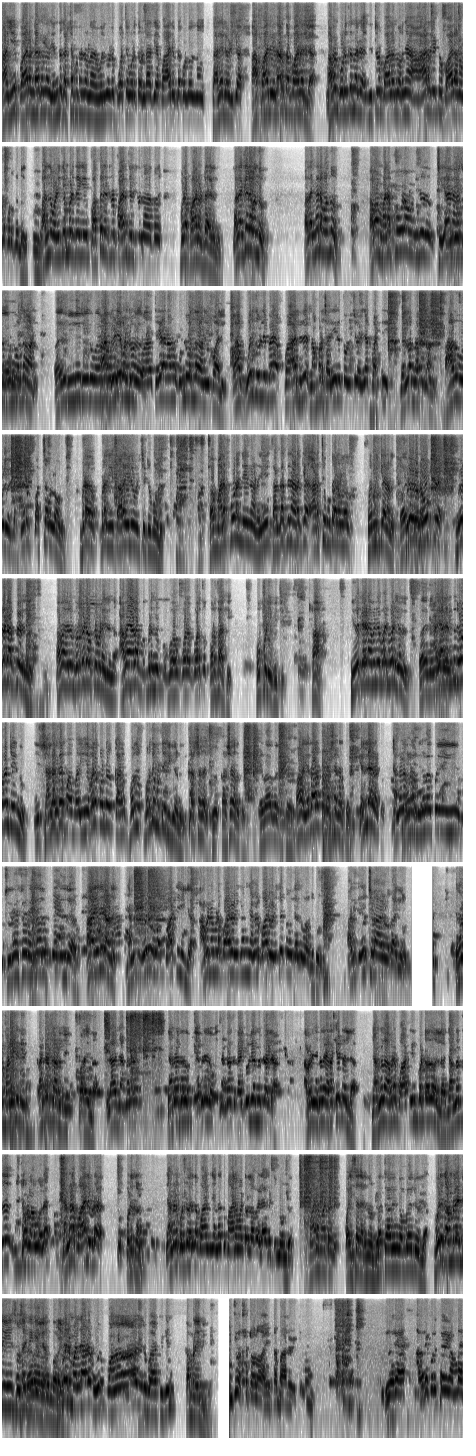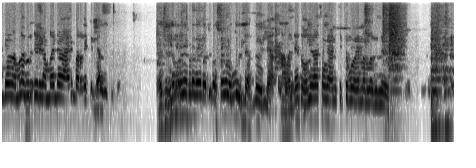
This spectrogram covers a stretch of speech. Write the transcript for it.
ആ ഈ പാലുണ്ടാക്കുന്നത് എന്ത് കഷ്ടപ്പെട്ടിട്ടാണ്? ഒരു കൊണ്ട് പോച്ച കൊടുത്ത് ഉണ്ടാക്കിയ പാൽ ഇവിടെ കൊണ്ടുവന്ന് തലയിലൊഴിക്കുക ആ പാൽ യഥാർത്ഥ പാലല്ല. അവൻ കൊടുക്കുന്ന ലിറ്റർ പാലെന്ന് പറഞ്ഞാൽ ആറ് ലിറ്റർ പാലാണ് ഇവിടെ കൊടുക്കുന്നത്. വന്ന് ഒഴിക്കുമ്പോഴത്തേക്ക് പത്ത് ലിറ്റർ പതിനഞ്ച് ലിറ്ററിനകത്ത് ഇവിടെ പാലുണ്ടായിരുന്നു. അതെങ്ങനെ വന്നു? അതെങ്ങനെ വന്നു? അവൻ മനഃപൂർവം ഇത് ചെയ്യാനായിട്ട് കൊണ്ടുവന്നതാണ്. അതായത് വീഡിയോ ചെയ്ത് ആ വീഡിയോ കൊണ്ട് ചെയ്യാനാണ് കൊണ്ടുവന്നതാണ് ഈ പാൽ. ആ ഒരു തുള്ളി പാൽ നമ്മുടെ ശരീരത്തിൽ ഒഴിച്ചു കഴിഞ്ഞാൽ കട്ടി വെള്ളം നിറഞ്ഞാണ്. അതുപോലും ഇല്ല. വെറും പച്ചവെള്ളമാണ്. ഇവിടെ ഇവിടെ ഈ തറയിൽ ഒഴിച്ചിട്ട് പോകുന്നു അപ്പൊ മനഃപൂർവം ചെയ്യുന്നതാണ്. ഈ സംഘത്തിനെ അടക്ക അടച്ചു കൂട്ടാനുള്ള ശ്രമിക്കാനാണ്. ഇവിടെ ഒരു ഡോക്ടർ മൃഗ ഡോക്ടർ ഇരുന്നു. അവ ഒരു മൃഗ ഡോക്ടർ ഇവിടെ ഇരുന്നു. അവയാളെ ഇവിടുന്ന് പുറ- പുറ- പുറത്ത് പുറത്താക്കി. ഒപ്പിടിപ്പിച്ച്. ആ. ഇതൊക്കെയാണ് അവന്റെ പരിപാടികൾ. അയാൾ എന്ത് രോഗം ചെയ്യുന്നു? ഈ ഞങ്ങൾക്ക് ഇവരെ കൊണ്ട് വെറുതെ മുട്ടിയിരിക്കുകയാണ് പൊറുതിമുട്ടിയിരിക്കുകയാണ് കർഷക കർഷകർക്ക്. യഥാർത്ഥ കർഷകർ. ആ യഥാർത്ഥ കർഷകർക്ക്. എല്ലാവർക്കും. ഞങ്ങൾ നിങ്ങളിപ്പോ ഈ എല്ലാവരും എതിരാണ്. ആ എതിരാണ്. ഞങ്ങൾ ഒരു പാർട്ടിയില്ല. അവൻ നമ്മുടെ പാലൊഴിക്കാൻ ഞങ്ങൾ പാലൊഴിക്കത്തുമില്ല എന്ന് പറഞ്ഞിട്ടുള്ളൂ അത് തീർച്ചയായുള്ള കാര്യമാണ്. ഞങ്ങൾ മനസ്സിൽ കണ്ടിട്ടാണ് ഇത് പറയുന്നത്. അല്ല ഞങ്ങൾ ഞങ്ങൾക്ക് എവര് ഞങ്ങൾക്ക് കൈക്കൂലി എന്നിട്ടല്ല അവരെ ഞങ്ങളെ ഇറക്കിയിട്ടല്ല. ഞങ്ങൾ അവരെ പാർട്ടിയിൽപ്പെട്ടതല്ല. ഞങ്ങൾക്ക് ഇഷ്ടമുള്ള പോലെ ഞങ്ങളെ പാൽ ഇവിടെ കൊടുക്കണം. ഞങ്ങൾ കൊണ്ടുവരുന്ന പാൽ ഞങ്ങൾക്ക് മാനമായിട്ടുള്ള വില കിട്ടുന്നുണ്ട്. മാനമായിട്ട് പൈസ തരുന്നുണ്ട്. മറ്റാരും കംപ്ലൈന്റും ഇല്ല. ഒരു കംപ്ലൈന്റ് ഈ സൊസൈറ്റിക്ക് ഇല്ല. ഇവനും അല്ലാതെ ഒരു മാതിരി പാർട്ടിക്കും കംപ്ലൈന്റ് ഇല്ല. അഞ്ചു വർഷത്തോളമായി ഇവിടെ പാലൊഴിക്കുന്നത് ഇതുവരെ അവരെ കുറിച്ച് ഒരു കംപ്ലൈന്റോ നമ്മളെ കുറിച്ച് ഒരു കംപ്ലൈന്റോ ആരും പറഞ്ഞിട്ടില്ല. ചുരുക്കം പറഞ്ഞ ഇവിടെ മറ്റു പ്രശ്നങ്ങളൊന്നും ഇല്ല ഒന്നുമില്ല. അവന്റെ തോന്നിവാസം കാണിച്ചിട്ട് പോയെന്നുള്ളത്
